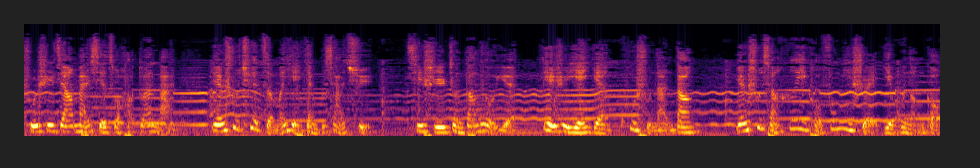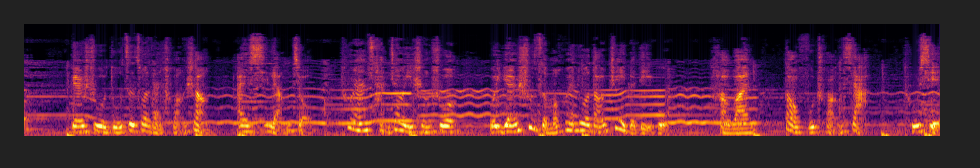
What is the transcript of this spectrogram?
厨师将麦屑做好端来，袁术却怎么也咽不下去。其实正当六月，烈日炎炎，酷暑难当，袁术想喝一口蜂蜜水也不能够。袁术独自坐在床上哀惜良久，突然惨叫一声说：“我袁术怎么会落到这个地步？”喊完，倒伏床下，吐血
